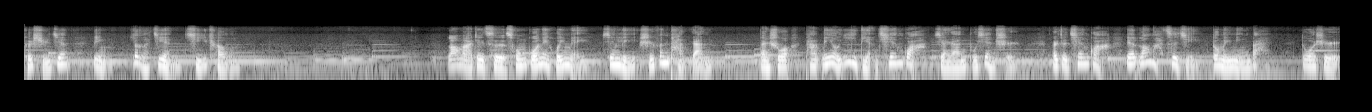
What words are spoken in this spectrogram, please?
和时间，并乐见其成。老马这次从国内回美，心里十分坦然，但说他没有一点牵挂，显然不现实。而这牵挂，连老马自己都没明白，多是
